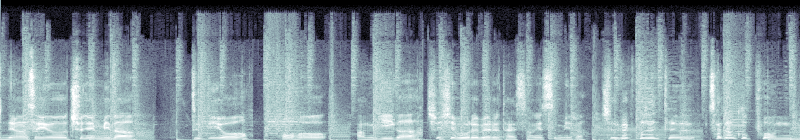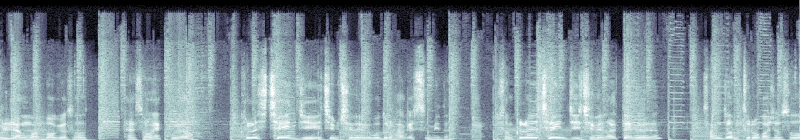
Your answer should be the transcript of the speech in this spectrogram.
안녕하세요 춘입니다 드디어 어허 암기가 75레벨을 달성했습니다. 700% 사전 쿠폰 물량만 먹여서 달성했고요. 클래시 체인지 지금 진행해 보도록 하겠습니다. 우선 클래시 체인지 진행할 때는 상점 들어가셔서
